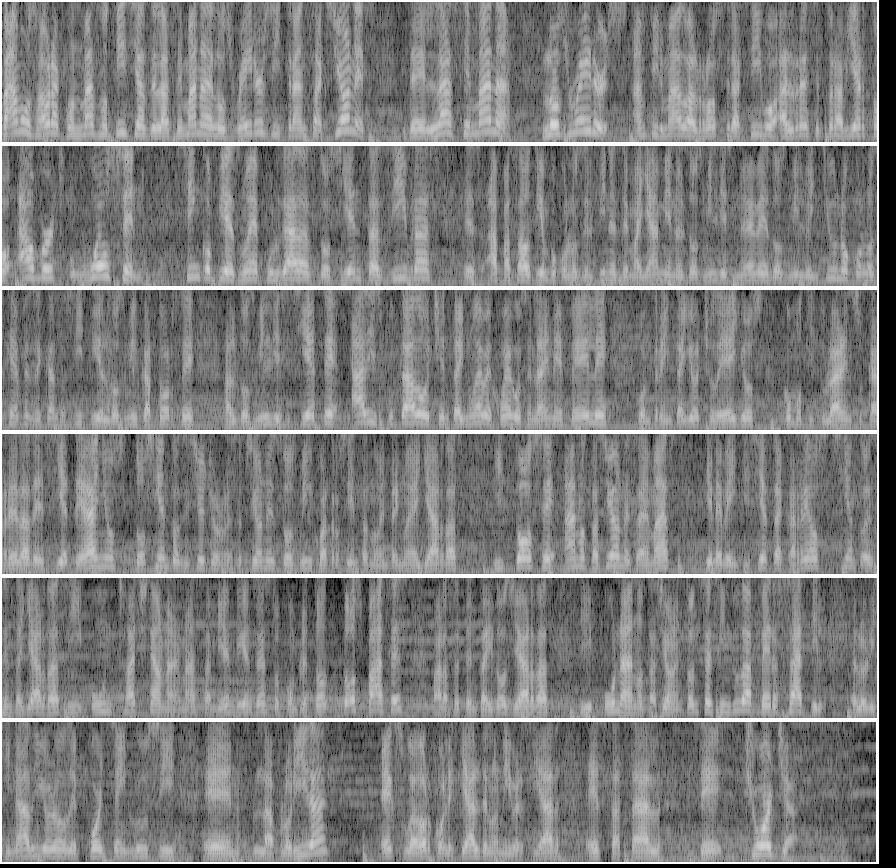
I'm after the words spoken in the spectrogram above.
Vamos ahora con más noticias de la semana de los Raiders y transacciones de la semana. Los Raiders han firmado al roster activo al receptor abierto Albert Wilson 5 pies 9 pulgadas, 200 libras. Es, ha pasado tiempo con los Delfines de Miami en el 2019, 2021, con los Jefes de Kansas City del 2014 al 2017. Ha disputado 89 juegos en la NFL, con 38 de ellos como titular en su carrera de 7 años, 218 recepciones, 2.499 yardas y 12 anotaciones. Además, tiene 27 acarreos, 160 yardas y un touchdown. Además, también, fíjense esto, completó dos pases para 72 yardas y una anotación. Entonces, sin duda, versátil. El originario de Port St. Lucie en la Florida, ex jugador colegial de la Universidad Estatal de Georgia.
